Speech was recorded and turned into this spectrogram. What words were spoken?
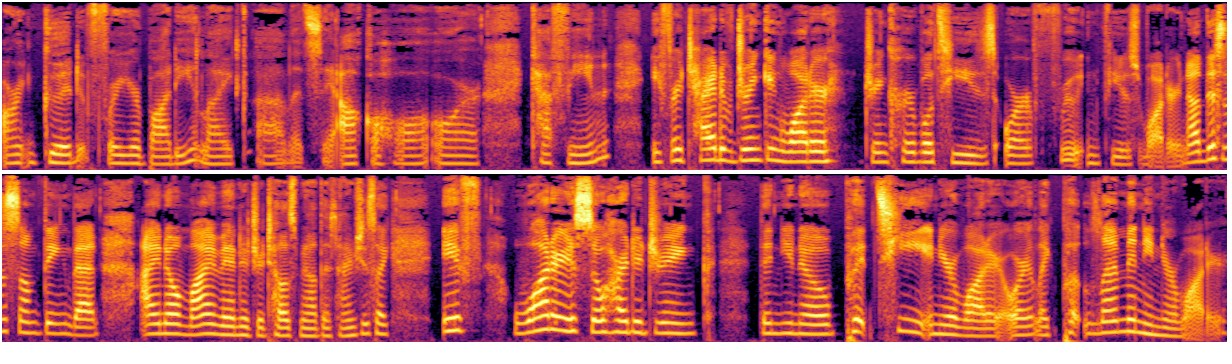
aren't good for your body, like uh, let's say alcohol or caffeine. If you're tired of drinking water, drink herbal teas or fruit infused water. Now, this is something that I know my manager tells me all the time. She's like, if water is so hard to drink, then, you know, put tea in your water or like put lemon in your water.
